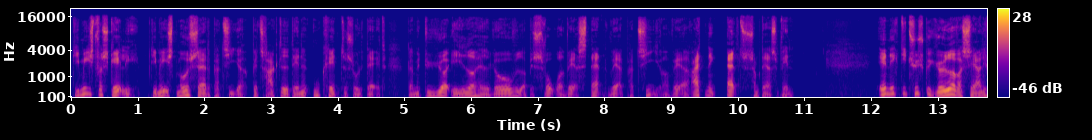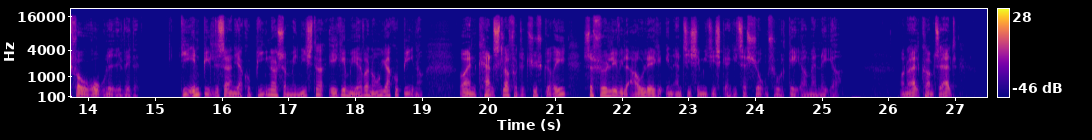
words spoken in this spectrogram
De mest forskellige, de mest modsatte partier betragtede denne ukendte soldat, der med dyre eder havde lovet og besvoret hver stand, hvert parti og hver retning, alt som deres ven. End ikke de tyske jøder var særlig for urolige ved det. De indbildte sig, en jakobiner som minister ikke mere var nogen jakobiner, og en kansler for det tyske rige selvfølgelig ville aflægge en antisemitisk agitationsvulgære manerer. Og når alt kom til alt,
